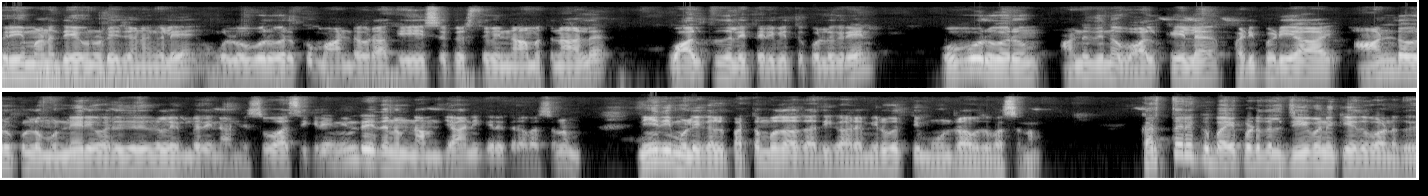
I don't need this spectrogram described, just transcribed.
பிரியமான தேவனுடைய ஜனங்களே உங்கள் ஒவ்வொருவருக்கும் ஆண்டவராக இயேசு கிறிஸ்துவின் நாமத்தினால வாழ்த்துதலை தெரிவித்துக் கொள்கிறேன் ஒவ்வொருவரும் அனுதின வாழ்க்கையில படிப்படியாய் ஆண்டவருக்குள்ள முன்னேறி வருகிறீர்கள் என்பதை நான் விசுவாசிக்கிறேன். இன்றைய தினம் நாம் தியானிக்க இருக்கிற வசனம் நீதிமொழிகள் பத்தொன்பதாவது அதிகாரம் இருபத்தி மூன்றாவது வசனம். கர்த்தருக்கு பயப்படுதல் ஜீவனுக்கு ஏதுவானது?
